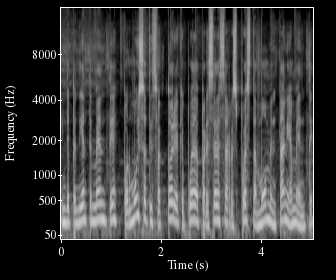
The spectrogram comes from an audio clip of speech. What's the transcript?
Independientemente, por muy satisfactoria que pueda parecer esa respuesta momentáneamente,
